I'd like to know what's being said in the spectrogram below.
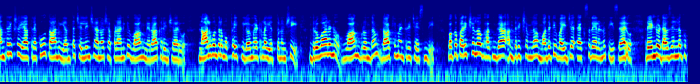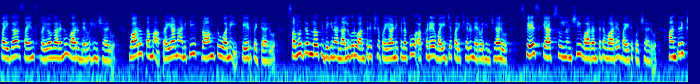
అంతరిక్ష యాత్రకు తాను ఎంత చెల్లించానో చెప్పడానికి వాంగ్ నిరాకరించారు. నాలుగు వందల ముప్పై కిలోమీటర్ల ఎత్తు నుంచి ధృవాలను వాంగ్ బృందం డాక్యుమెంటరీ చేసింది. ఒక పరీక్షలో భాగంగా అంతరిక్షంలో మొదటి వైద్య ఎక్స్రేలను తీశారు. రెండు డజన్లకు పైగా సైన్స్ ప్రయోగాలను వారు నిర్వహించారు. వారు తమ ప్రయాణానికి ఫ్రామ్ టూ అని పేరు పెట్టారు. సముద్రంలోకి దిగిన నలుగురు అంతరిక్ష ప్రయాణికులకు అక్కడే వైద్య పరీక్షలు నిర్వహించారు. స్పేస్ క్యాప్సూల్ నుంచి వారంతట వారే బయటకొచ్చారు. అంతరిక్ష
